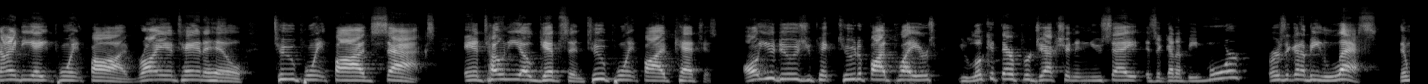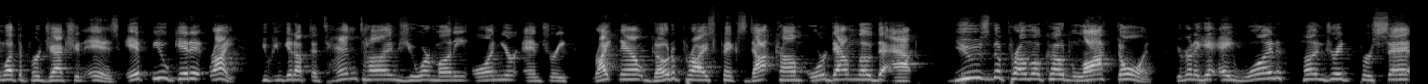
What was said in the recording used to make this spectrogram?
98.5. Ryan Tannehill, 2.5 sacks. Antonio Gibson, 2.5 catches. All you do is you pick two to five players, you look at their projection, and you say, is it going to be more or is it going to be less than what the projection is? If you get it right, you can get up to 10 times your money on your entry. Right now, go to prizepicks.com or download the app. Use the promo code locked on you're going to get a 100%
